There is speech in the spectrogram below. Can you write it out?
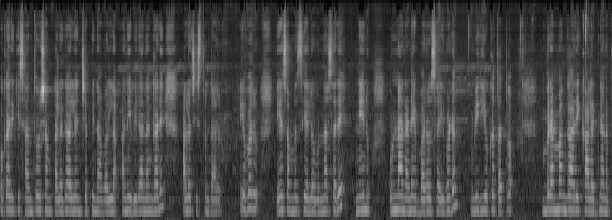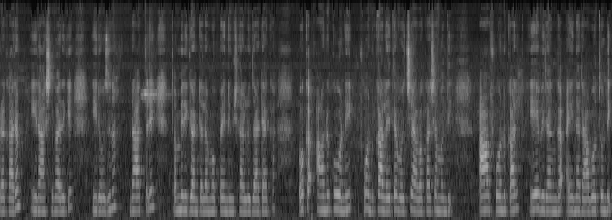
ఒకరికి సంతోషం కలగాలి అని చెప్పిన వల్ల అనే విధానంగానే ఆలోచిస్తుంటారు. ఎవరు ఏ సమస్యలో ఉన్నా సరే నేను ఉన్నాననే భరోసా ఇవ్వడం వీరి యొక్క తత్వం. బ్రహ్మంగారి కాలజ్ఞాన ప్రకారం ఈ రాశి వారికి ఈ రోజున రాత్రి తొమ్మిది గంటల ముప్పై నిమిషాలు దాటాక ఒక అనుకోని ఫోన్ కాల్ అయితే వచ్చే అవకాశం ఉంది. ఆ ఫోన్ కాల్ ఏ విధంగా అయినా రాబోతుంది.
